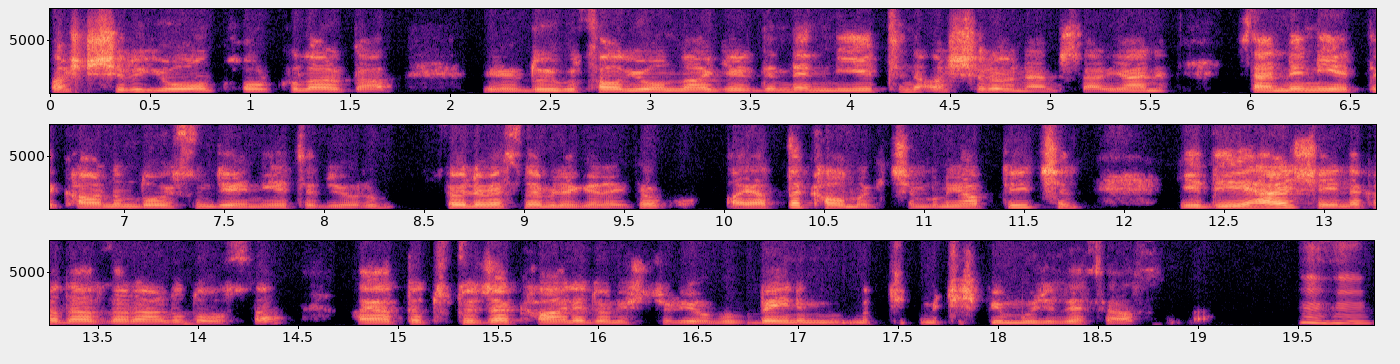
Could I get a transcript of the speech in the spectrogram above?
aşırı yoğun korkularda, e, duygusal yoğunluğa girdiğinde niyetini aşırı önemser. Yani sen ne niyetle karnım doysun diye niyet ediyorum. Söylemesine bile gerek yok. Hayatta kalmak için bunu yaptığı için yediği her şey ne kadar zararlı da olsa hayatta tutacak hale dönüştürüyor. Bu beynin müthi- müthiş bir mucizesi aslında. Hı hı.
